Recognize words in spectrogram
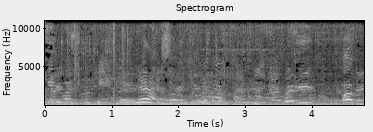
I'll give you a cookie. Yes. Ready? Up.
